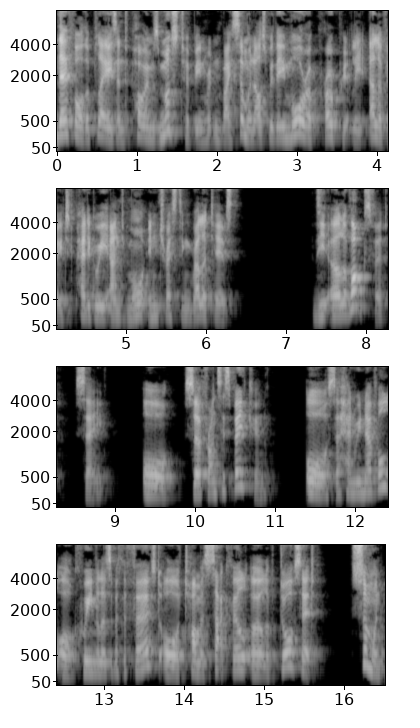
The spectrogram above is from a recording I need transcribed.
Therefore, the plays and poems must have been written by someone else with a more appropriately elevated pedigree and more interesting relatives. The Earl of Oxford, say, or Sir Francis Bacon, or Sir Henry Neville, or Queen Elizabeth I, or Thomas Sackville, Earl of Dorset. Someone,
